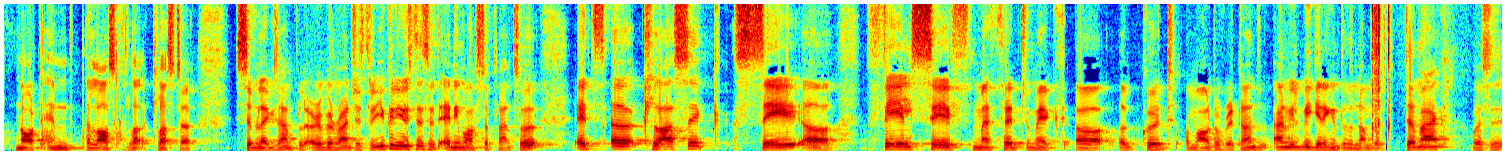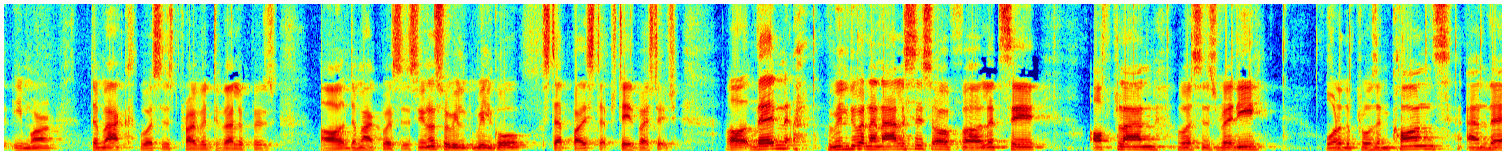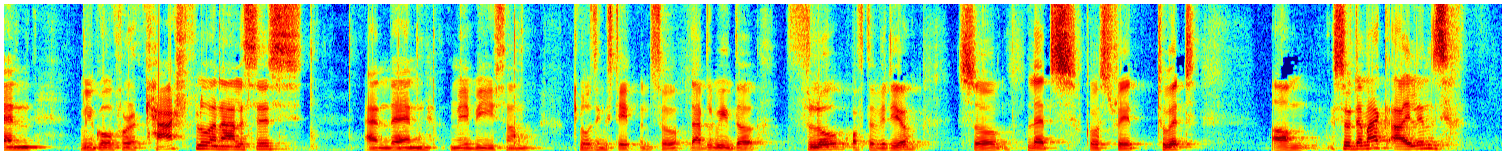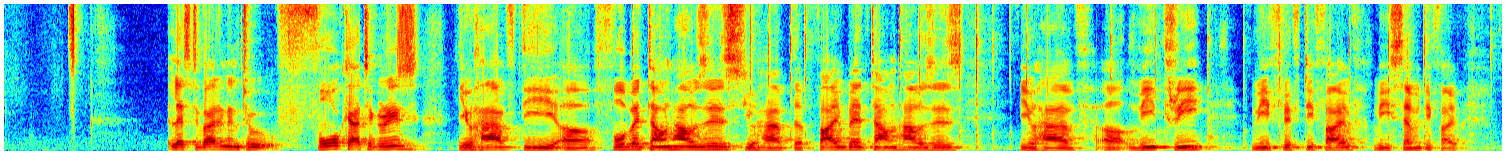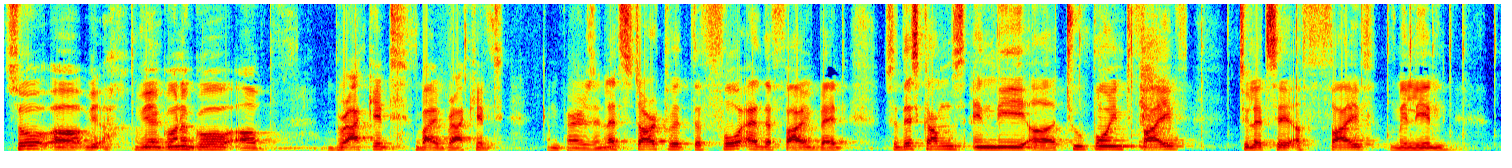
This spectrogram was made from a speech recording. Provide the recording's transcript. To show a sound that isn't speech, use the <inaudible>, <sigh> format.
not in the last cl cluster. Similar example, Arabian Ranches 3. You can use this with any master plan. So it's a classic, say, uh, fail-safe method to make uh, a good amount of returns. And we'll be getting into the numbers. Damac versus Emaar, Damac versus private developers, uh, Mac versus, you know, so we'll, we'll go step by step, stage by stage. Uh, then we'll do an analysis of, uh, let's say, off plan versus ready. What are the pros and cons? And then we'll go for a cash flow analysis and then maybe some closing statements. So that will be the flow of the video. So let's go straight to it. Um, so Damac Islands, let's divide it into four categories. You have the uh, four bed townhouses, you have the five bed townhouses, you have uh, V3, V55, V75. So uh, we, we are going to go bracket by bracket comparison. Let's start with the 4 and the 5 bed. So this comes in the uh, 2.5 to let's say a 5 million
